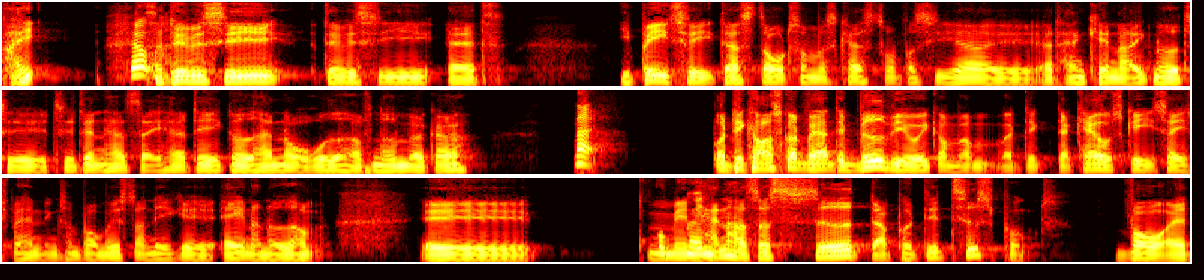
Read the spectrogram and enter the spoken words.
Nej, jo. så det vil sige, det vil sige, at i BT, der står Thomas Kastrup og siger, øh, at han kender ikke noget til, til den her sag her. Det er ikke noget, han overhovedet har haft noget med at gøre. Nej. Og det kan også godt være, det ved vi jo ikke om, om at det, der kan jo ske sagsbehandling, som borgmesteren ikke øh, aner noget om. Øh, men, men han har så siddet der på det tidspunkt, hvor at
